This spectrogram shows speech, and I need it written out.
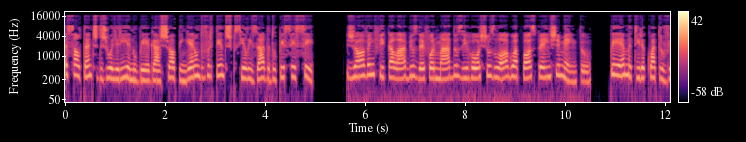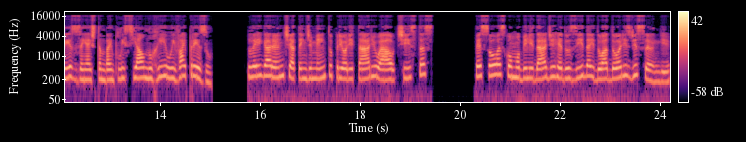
Assaltantes de joalheria no BH Shopping eram de vertente especializada do PCC. Jovem fica lábios deformados e roxos logo após preenchimento. PM atira quatro vezes em ex também policial no Rio e vai preso. Lei garante atendimento prioritário a autistas, pessoas com mobilidade reduzida e doadores de sangue.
